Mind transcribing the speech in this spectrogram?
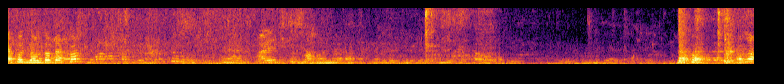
দেখো জলটা দেখো। দেখো ভালো?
